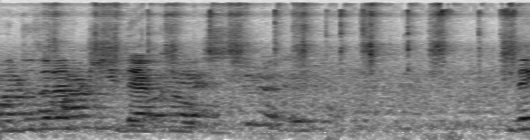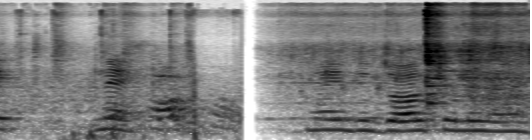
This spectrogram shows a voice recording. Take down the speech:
বন্ধুদের আর কি দেখাবো? দেখ নে। জল চলে যায়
